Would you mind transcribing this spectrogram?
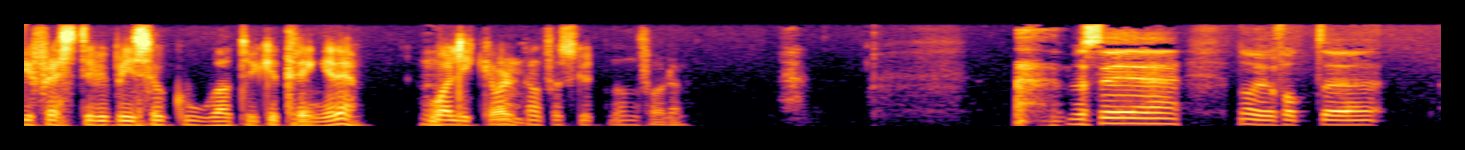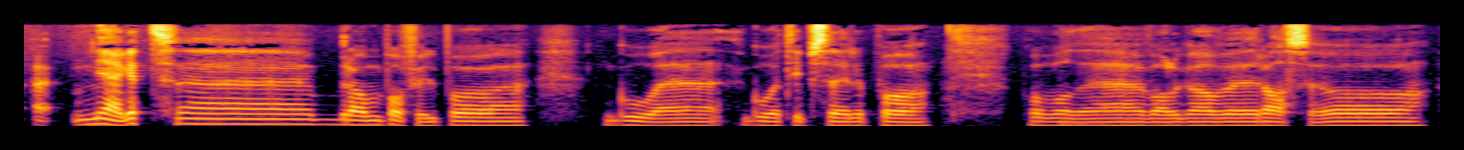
de fleste vil bli så gode at du ikke trenger det. Og mm. allikevel kan få skutt noen for dem. Hvis vi, nå har vi jo fått eh, meget eh, bra med påfyll på gode, gode tips her på, på både valg av rase og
